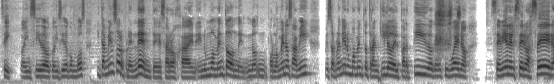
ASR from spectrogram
Sí, coincido, coincido con vos. Y también sorprendente esa roja, en, un momento donde, no, por lo menos a mí, me sorprendió en un momento tranquilo del partido, que decís, bueno, se viene el 0 a 0,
